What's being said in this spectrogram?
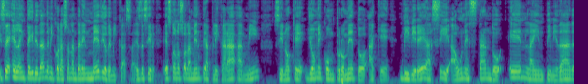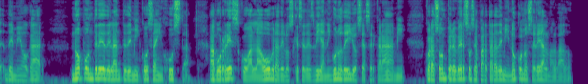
Dice, en la integridad de mi corazón andaré en medio de mi casa. Es decir, esto no solamente aplicará a mí, sino que yo me comprometo a que viviré así, aun estando en la intimidad de mi hogar. No pondré delante de mí cosa injusta. Aborrezco a la obra de los que se desvían, ninguno de ellos se acercará a mí. Corazón perverso se apartará de mí, no conoceré al malvado.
